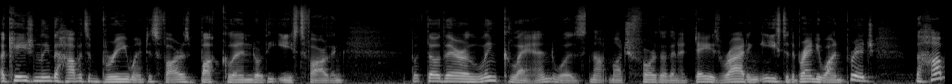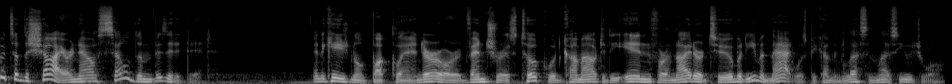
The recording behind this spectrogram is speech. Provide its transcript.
Occasionally the hobbits of Bree went as far as Buckland or the East Farthing, but though their link land was not much further than a day's riding east of the Brandywine Bridge, the hobbits of the Shire now seldom visited it. An occasional Bucklander or adventurous Took would come out to the inn for a night or two, but even that was becoming less and less usual.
